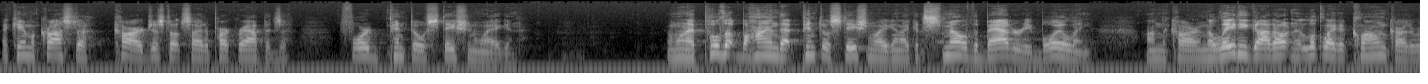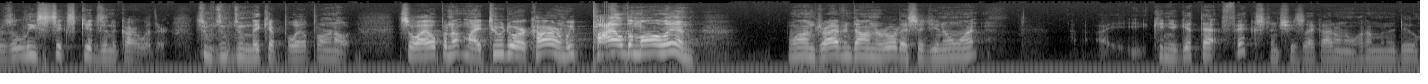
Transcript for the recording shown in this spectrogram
I came across a car just outside of Park Rapids, a Ford Pinto station wagon. And when I pulled up behind that Pinto station wagon, I could smell the battery boiling on the car. And the lady got out, and it looked like a clown car. There was at least six kids in the car with her. Zoom, zoom, zoom. They kept pouring out. So I opened up my two-door car, and we piled them all in. While I'm driving down the road, I said, "You know what? Can you get that fixed?" And she's like, "I don't know what I'm going to do."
